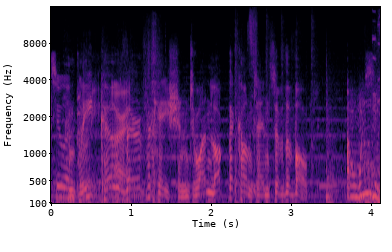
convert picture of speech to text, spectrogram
Two Complete three. code All right. verification to unlock the contents of the vault. Awaiting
